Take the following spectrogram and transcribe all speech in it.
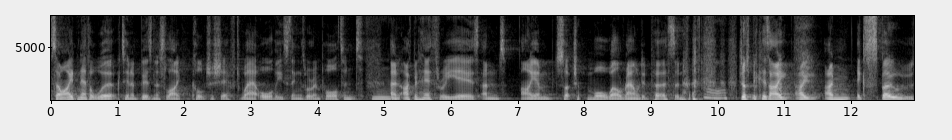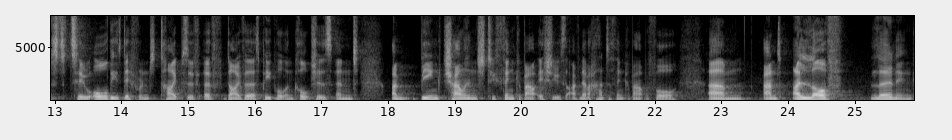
So I'd never worked in a business like Culture Shift where all these things were important. Mm. And I've been here three years and I am such a more well-rounded person. Just because I, I, I'm exposed to all these different types of, of diverse people and cultures and I'm being challenged to think about issues that I've never had to think about before. Um, and I love learning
